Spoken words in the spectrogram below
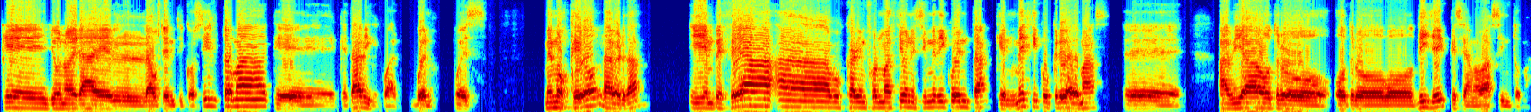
que yo no era el auténtico síntoma, que, que tal y que cual. Bueno, pues me mosqueó, la verdad, y empecé a, buscar información y sí me di cuenta que en México, creo además, eh, había otro, otro DJ que se llamaba Síntoma.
